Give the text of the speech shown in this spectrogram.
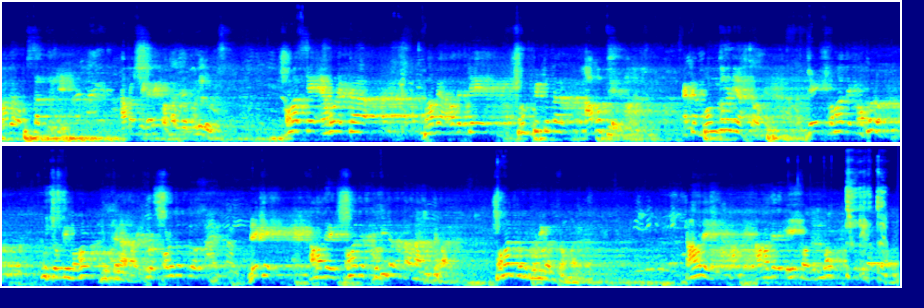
আমাদের অবস্থান থেকে আমরা সেখানে কথাগুলো তুলে ধরছি। সমাজকে এমন একটা ভাবে আমাদেরকে সম্পৃক্ততার আবদ্ধে একটা বন্ধনে নিয়ে আসতে হবে, যে সমাজে কখনো কুচক্রি মহল ঢুকতে না পারে, কোনো ষড়যন্ত্র রেখে আমাদের সমাজের ক্ষতি যেন তারা না করতে পারে। সমাজ যদি ক্ষতিগ্রস্ত হয় তাহলে আমাদের এই প্রজন্ম ক্ষতিগ্রস্ত হবে,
